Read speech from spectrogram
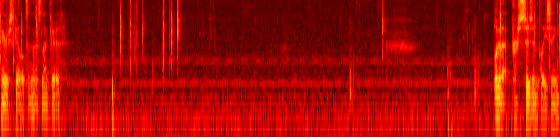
Hair skeleton, that's not good. Look at that precision placing.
